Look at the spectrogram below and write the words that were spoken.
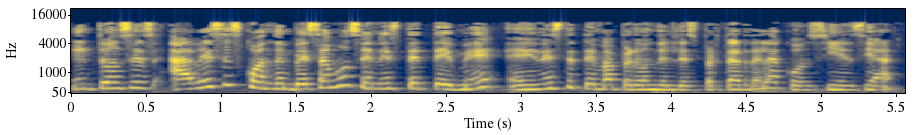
Entonces, a veces cuando empezamos en este tema, en este tema, perdón, del despertar de la conciencia,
